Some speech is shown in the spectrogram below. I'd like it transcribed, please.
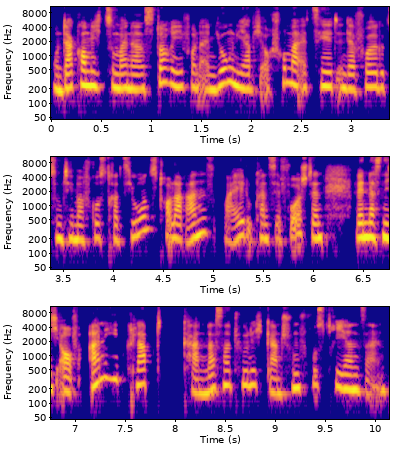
Und da komme ich zu meiner Story von einem Jungen, die habe ich auch schon mal erzählt in der Folge zum Thema Frustrationstoleranz, weil du kannst dir vorstellen, wenn das nicht auf Anhieb klappt, kann das natürlich ganz schön frustrierend sein.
